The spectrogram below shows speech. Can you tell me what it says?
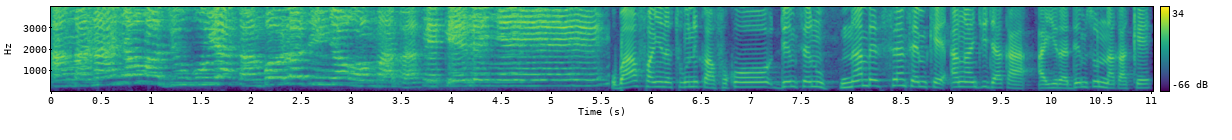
an kana ɲɔgɔn juguya ka bolo di ɲɔgɔn ma ka kɛ kelen ye u b'a fɔ ɲɛna tuguni k'a fɔ ko denmisɛnninw n'an bɛ fɛn fɛn kɛ an k'an jija ka a yira denmisɛnninw na ka kɛ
